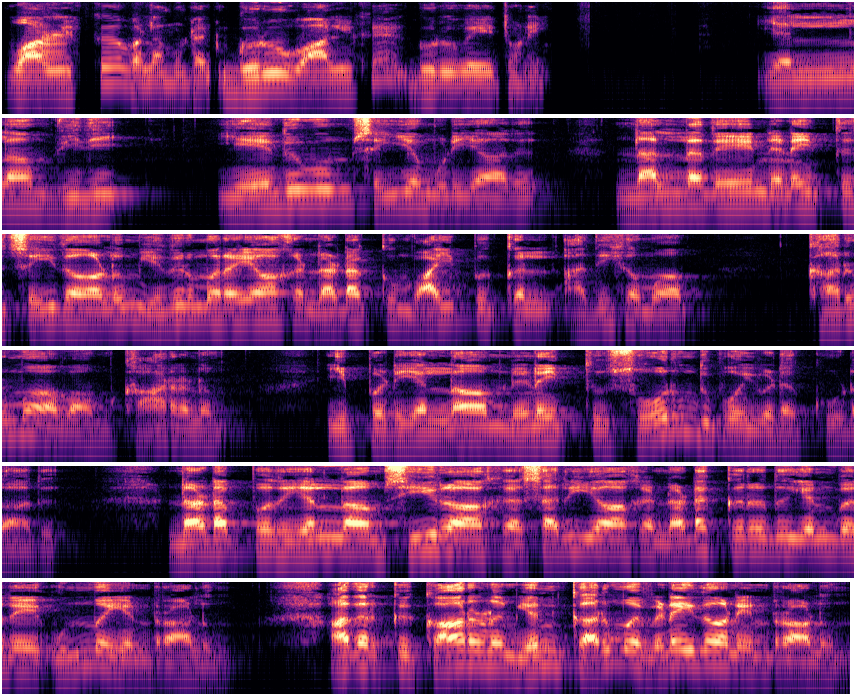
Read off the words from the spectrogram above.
வாழ்க வளமுடன். குரு வாழ்க குருவே துணை. எல்லாம் விதி. எதுவும் செய்ய முடியாது. நல்லதே நினைத்து செய்தாலும் எதிர்மறையாக நடக்கும் வாய்ப்புகள் அதிகமாம். கருமாவாம் காரணம். இப்படியெல்லாம் நினைத்து சோர்ந்து போய்விடக்கூடாது நடப்பது எல்லாம் சீராக சரியாக நடக்கிறது என்பதே உண்மை என்றாலும் அதற்கு காரணம் என் கர்ம வினைதான் என்றாலும்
